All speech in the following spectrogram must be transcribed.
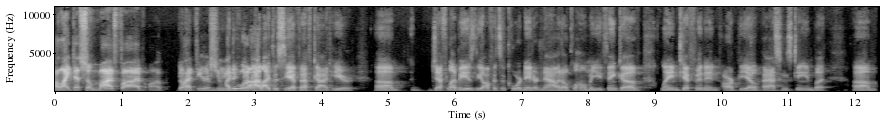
I like that. So my five. Go ahead, Felix. I do want to highlight the CFF guide here. Um, Jeff Lebby is the offensive coordinator now at Oklahoma. You think of Lane Kiffin and RPO passing scheme, but um,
